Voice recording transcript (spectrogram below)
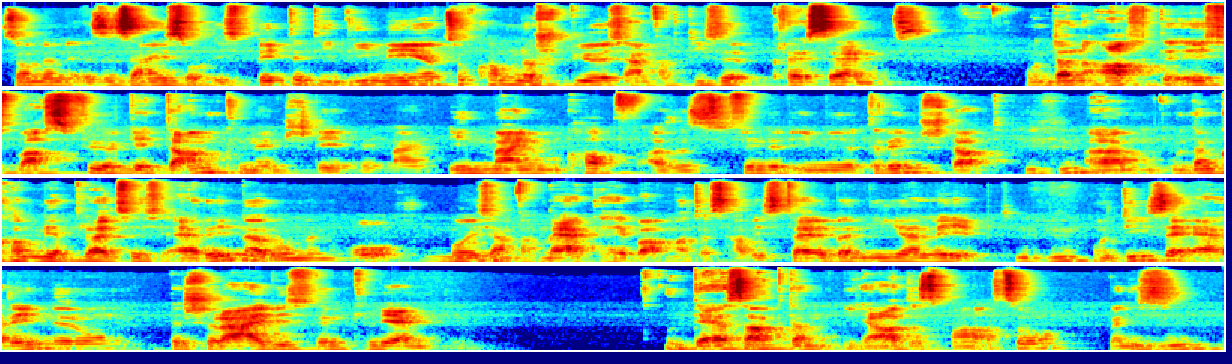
sondern es ist eigentlich so, ich bitte die wie näher zu kommen, da spüre ich einfach diese Präsenz. Und dann achte ich, was für Gedanken entstehen in, mein, in meinem Kopf. Also es findet in mir drin statt. Mhm. Ähm, und dann kommen mir plötzlich Erinnerungen hoch, wo Mhm. ich einfach merke, hey, warte mal, das habe ich selber nie erlebt. Mhm. Und diese Erinnerung beschreibe ich dem Klienten. Und der sagt dann, ja, das war so, wenn ich Mhm.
